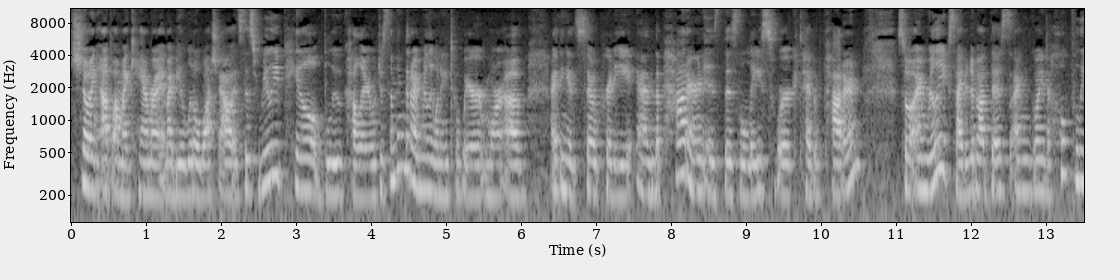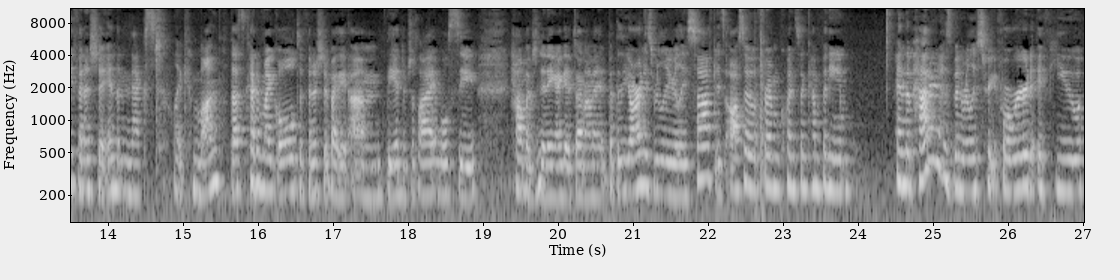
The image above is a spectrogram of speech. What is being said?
showing up on my camera. It might be a little washed out. It's this really pale blue color, which is something that I'm really wanting to wear more of. I think it's so pretty. And the pattern is this lace work type of pattern. So I'm really excited about this. I'm going to hopefully finish it in the next like month. That's kind of my goal to finish it by um, the end of July. We'll see how much knitting I get done on it. But the yarn is really, really soft. It's also from Quince & Company. And the pattern has been really straightforward. If you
